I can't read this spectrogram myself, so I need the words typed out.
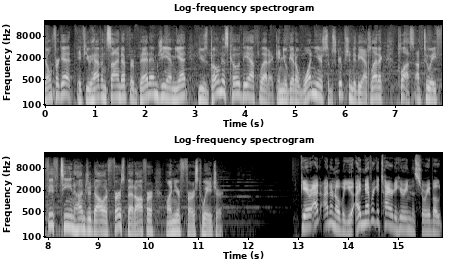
Don't forget, if you haven't signed up for BetMGM yet, use bonus code The Athletic, and you'll get a one-year subscription to The Athletic, plus up to a fifteen hundred dollar first bet offer on your first wager. Pierre, I, I don't know about you. I never get tired of hearing the story about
